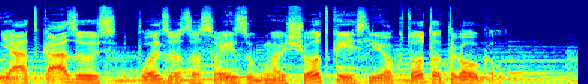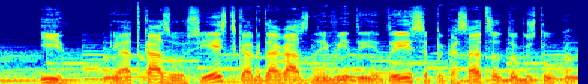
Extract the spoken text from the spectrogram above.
Я отказываюсь пользоваться своей зубной щеткой, если ее кто-то трогал. И. Я отказываюсь есть, когда разные виды еды соприкасаются друг с другом.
